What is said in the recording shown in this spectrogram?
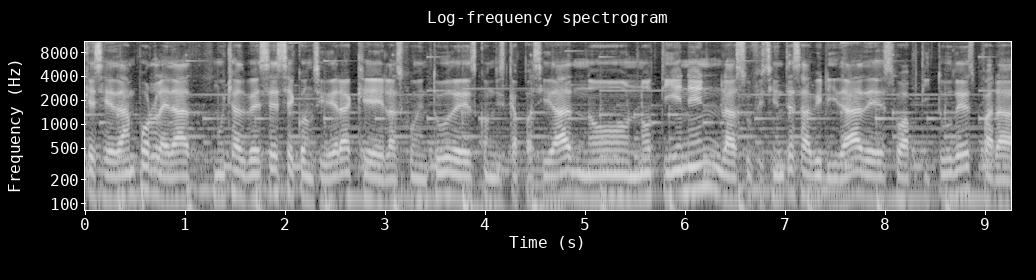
que se dan por la edad. Muchas veces se considera que las juventudes con discapacidad no, no tienen las suficientes habilidades o aptitudes para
